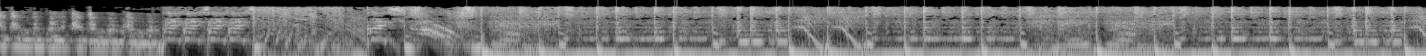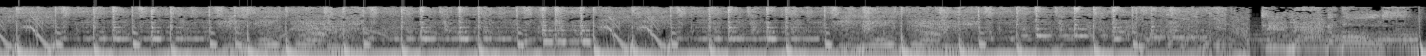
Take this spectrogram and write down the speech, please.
it do it, make it do it, do it. peace.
